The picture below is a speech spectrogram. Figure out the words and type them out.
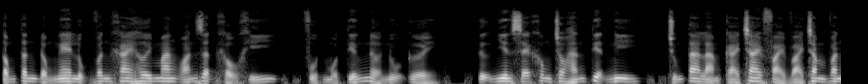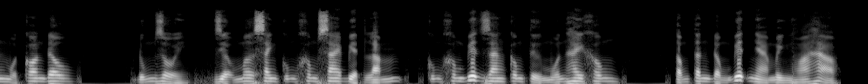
Tống Tân Đồng nghe Lục Vân Khai hơi mang oán giận khẩu khí, phụt một tiếng nở nụ cười, tự nhiên sẽ không cho hắn tiện nghi, chúng ta làm cái chai phải vài trăm văn một con đâu. Đúng rồi, rượu mơ xanh cũng không sai biệt lắm, cũng không biết Giang công tử muốn hay không. Tống Tân Đồng biết nhà mình hóa hảo,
